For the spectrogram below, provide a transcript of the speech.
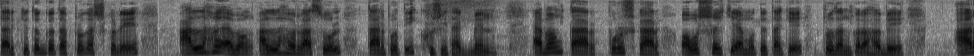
তার কৃতজ্ঞতা প্রকাশ করে, আল্লাহ এবং আল্লাহর রাসূল তার প্রতি খুশি থাকবেন এবং তার পুরস্কার অবশ্যই কেয়ামতে তাকে প্রদান করা হবে। আর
